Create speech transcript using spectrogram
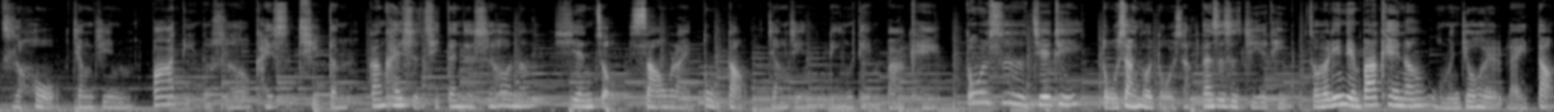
之后，将近八点的时候开始启灯。刚开始启灯的时候呢，先走稍来步道，将近零点八 K，都是阶梯，陡上又陡上，但是是阶梯。走了零点八 K 呢，我们就会来到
